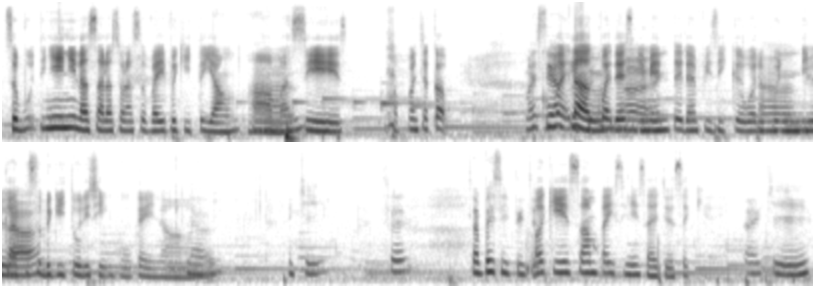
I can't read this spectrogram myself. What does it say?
Sebutinya inilah salah seorang survivor kita yang ha, Ah. masih apa cakap Masih kuat lah tu? kuat dari segi Ha. mental dan fizikal walaupun dikata Alhamdulillah. sebegitu oleh cikgu kan. Ha. Okay So Sampai situ je Okey, sampai sini saja sekian. Okay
